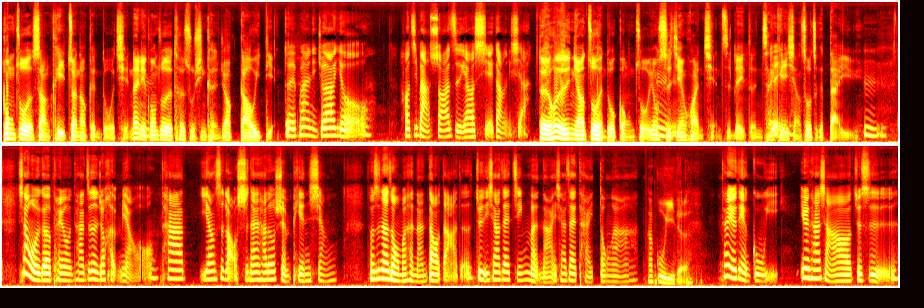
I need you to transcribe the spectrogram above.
工作上可以赚到更多钱。那你的工作的特殊性可能就要高一点。对，不然你就要有。好几把刷子要斜杠一下，对，或者是你要做很多工作，用时间换钱之类的，嗯，你才可以享受这个待遇。嗯，像我一个朋友，他真的就很妙哦，他一样是老师，但是他都选偏乡，都是那种我们很难到达的，就一下在金门啊，一下在台东啊。他故意的，他有点故意，因为他想要就是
